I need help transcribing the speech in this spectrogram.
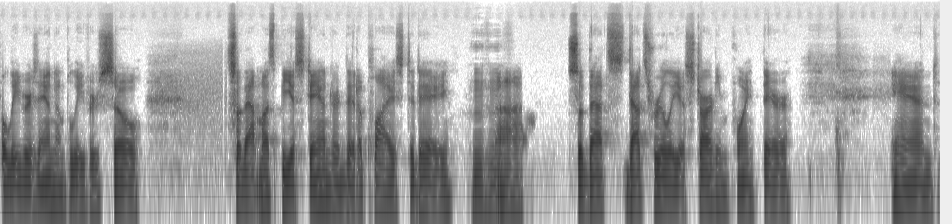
believers and unbelievers. So, so that must be a standard that applies today. Mm-hmm. Uh, so that's that's really a starting point there. And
